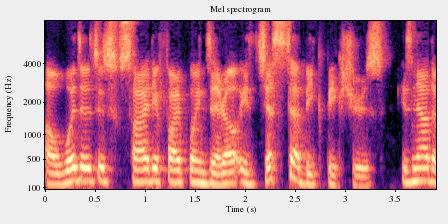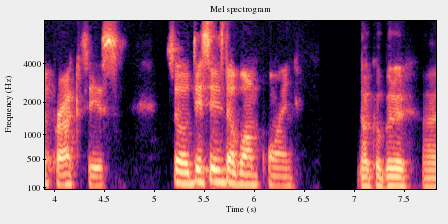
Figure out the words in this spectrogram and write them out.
uh, whether the society 5.0 is just a big pictures. It's not a practice. So this is the one point. No, completely. I,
